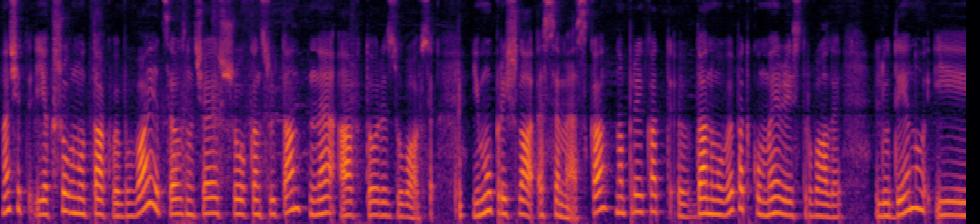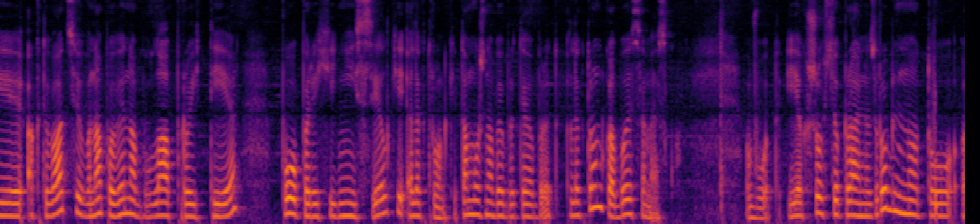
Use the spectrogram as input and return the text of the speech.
Значить, якщо воно так вибуває, це означає, що консультант не авторизувався. Йому прийшла смс наприклад. В даному випадку ми реєстрували людину, і активацію вона повинна була пройти по перехідній ссылці електронки. Там можна вибрати електронку або смс-ку. Вот. І якщо все правильно зроблено, то е,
